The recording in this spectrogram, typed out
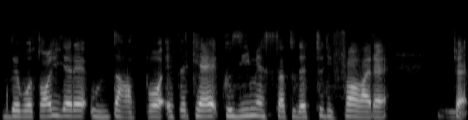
devo togliere un tappo è perché così mi è stato detto di fare. Cioè,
